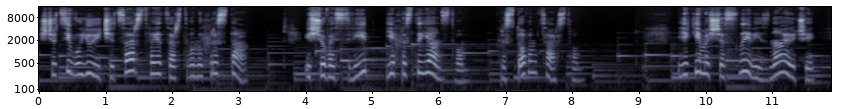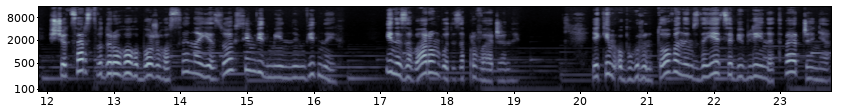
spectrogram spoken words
що ці воюючі царства є царствами Христа, і що весь світ є християнством, Христовим царством. Які ми щасливі, знаючи, що царство дорогого Божого Сина є зовсім відмінним від них і незабаром буде запроваджене. Яким обґрунтованим здається біблійне твердження,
